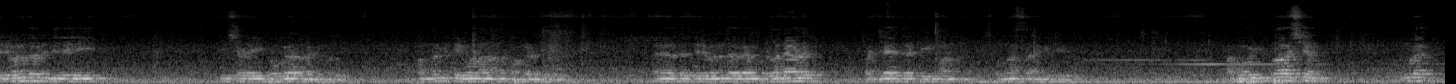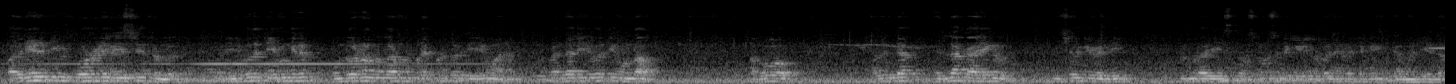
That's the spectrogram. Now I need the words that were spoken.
തിരുവനന്തപുരം ജില്ലയിൽ ഈശോയുടെ ഈ പ്രോഗ്രാം നടക്കുന്നത്. പന്ത്രണ്ട് ടീമുകളാണ് പങ്കെടുത്തത്. അതിനകത്ത് തിരുവനന്തപുരം വെള്ളനാട് പഞ്ചായത്തിലെ ടീമാണ് ഒന്നാം സ്ഥാനം കിട്ടിയത്. അപ്പോൾ ഇപ്രാവശ്യം നമ്മുടെ പതിനേഴ് ടീം ഓൾറെഡി രജിസ്റ്റർ ചെയ്തിട്ടുണ്ട്. ഇരുപത് ടീമെങ്കിലും കൊണ്ടുവരണം എന്നുള്ളതാണ് നമ്മുടെ ഇപ്പോഴത്തെ തീരുമാനം. അപ്പോൾ എന്തായാലും ഇരുപത് ടീം ഉണ്ടാവും. അപ്പോൾ അതിന്റെ എല്ലാ കാര്യങ്ങളും ഈശോയ്ക്ക് വേണ്ടി നമ്മുടെ ഈ സ്പോർട്സ് കൗൺസിലിന്റെ കീഴിലുള്ള ഞങ്ങളുടെ ടെക്നിക്കൽ കമ്മിറ്റി എല്ലാ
